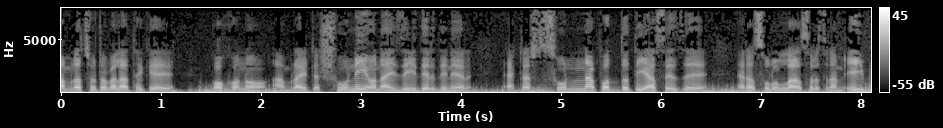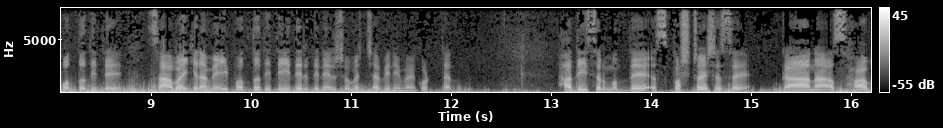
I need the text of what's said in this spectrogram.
আমরা ছোটবেলা থেকে কখনো আমরা এটা শুনিও নাই যে ঈদের দিনের একটা সন্না পদ্ধতি আছে যে রাসুল্লাহ সাল্লাম এই পদ্ধতিতে, সাহাবাই কিরাম এই পদ্ধতিতে ঈদের দিনের শুভেচ্ছা বিনিময় করতেন। হাদিসের মধ্যে স্পষ্ট এসেছে, কানা আসহাব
